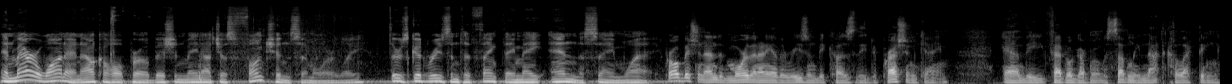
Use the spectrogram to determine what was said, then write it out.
And marijuana and alcohol prohibition may not just function similarly. There's good reason to think they may end the same way. Prohibition ended more than any other reason because the Depression came and the federal government was suddenly not collecting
